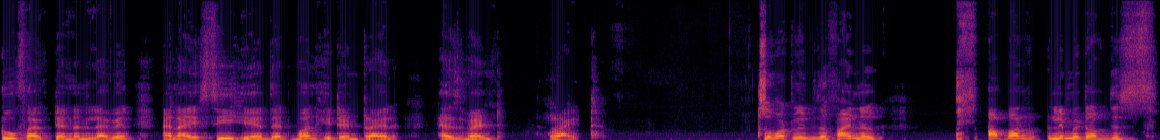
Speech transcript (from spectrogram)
2, 5, 10 and 11. And I see here that one hit and trial has went right. So what will be the final upper limit of this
